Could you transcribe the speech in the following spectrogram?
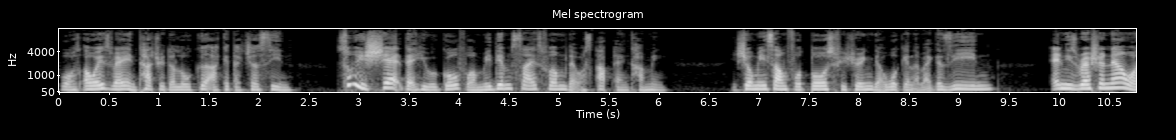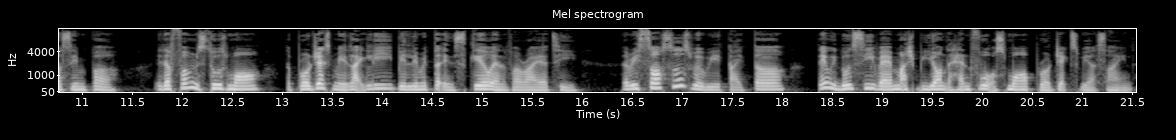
who was always very in touch with the local architecture scene. So he shared that he would go for a medium sized firm that was up and coming. He showed me some photos featuring their work in a magazine, and his rationale was simple. If the firm is too small, the projects may likely be limited in scale and variety. The resources will be tighter, then we don't see very much beyond the handful of small projects we are assign.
